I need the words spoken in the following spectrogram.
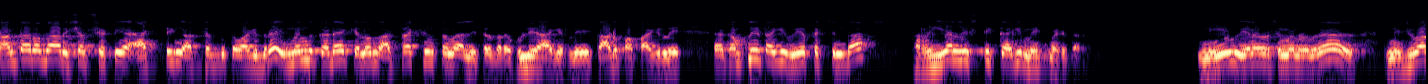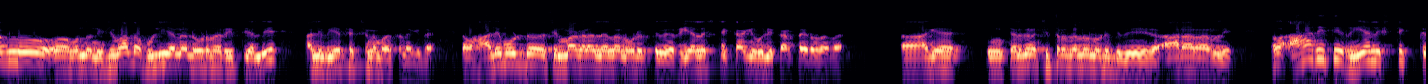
ಕಾಂತಾರದ ರಿಷಬ್ ಶೆಟ್ಟಿ ಆಕ್ಟಿಂಗ್ ಅತ್ಯದ್ಭುತವಾಗಿದ್ರೆ, ಇನ್ನೊಂದು ಕಡೆ ಕೆಲವೊಂದು ಅಟ್ರಾಕ್ಷನ್ಸ್ ಅನ್ನ ಅಲ್ಲಿ ಇಟ್ಟಿದ್ದಾರೆ ಹುಲಿ ಆಗಿರ್ಲಿ, ಕಾಡು ಪಾಪ ಆಗಿರ್ಲಿ ಕಂಪ್ಲೀಟ್ ಆಗಿ ವಿ ಎಫ್ ಎಕ್ಸ್ ಇಂದ ರಿಯಲಿಸ್ಟಿಕ್ ಆಗಿ ಮೇಕ್ ಮಾಡಿದ್ದಾರೆ. ನೀವು ಏನಾದ್ರು ಸಿನಿಮಾ ನೋಡಿದ್ರೆ, ನಿಜವಾಗ್ಲೂ ಒಂದು ನಿಜವಾದ ಹುಲಿಯನ್ನ ನೋಡಿದ ರೀತಿಯಲ್ಲಿ ಅಲ್ಲಿ ವಿ ಎಫ್ ಎಕ್ಸ್ ಅನ್ನ ಬಳಸಲಾಗಿದೆ. ನಾವು ಹಾಲಿವುಡ್ ಸಿನಿಮಾಗಳಲ್ಲೆಲ್ಲ ನೋಡಿರ್ತೀವಿ ರಿಯಲಿಸ್ಟಿಕ್ ಆಗಿ ಹುಲಿ ಕಾಣ್ತಾ ಇರೋದನ್ನ. ಹಾಗೆ ತೆಲುಗಿನ ಚಿತ್ರದಲ್ಲೂ ನೋಡಿದ್ದೀವಿ ಆರ್ ಆರ್ ಆರ್ಲಿ ಆ ರೀತಿ ರಿಯಲಿಸ್ಟಿಕ್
